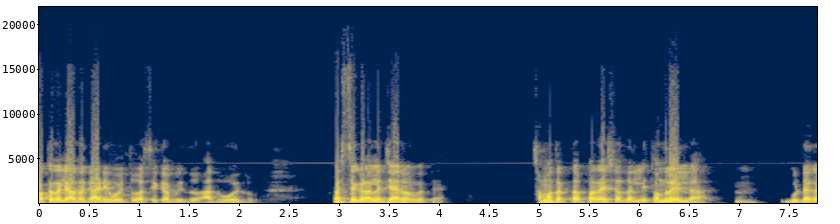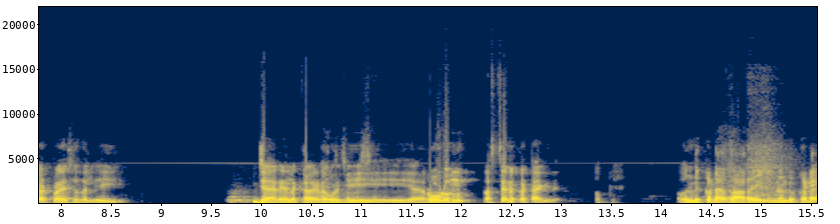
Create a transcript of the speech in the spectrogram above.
ಪಕ್ಕದಲ್ಲಿ ಯಾವ್ದೋ ಗಾಡಿ ಹೋಯ್ತು ಹಸಿಕ ಬಿದ್ದು ಅದು ಹೋಯ್ತು ರಸ್ತೆಗಳೆಲ್ಲ ಜಾರಿ ಹೋಗುತ್ತೆ. ಸಮತಟ್ಟ ಪ್ರದೇಶದಲ್ಲಿ ತೊಂದರೆ ಇಲ್ಲ. ಗುಡ್ಡಗಾಡ್ ಪ್ರದೇಶದಲ್ಲಿ ಜಾರಿ ಎಲ್ಲ ಕೆಳಗಡೆ ಹೋಗಿ ರೋಡ್ ರಸ್ತೆನೂ ಕಟ್ ಆಗಿದೆ. ಒಂದು ಕಡೆ ಅದಾರೆ ಇನ್ನೊಂದು ಕಡೆ.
